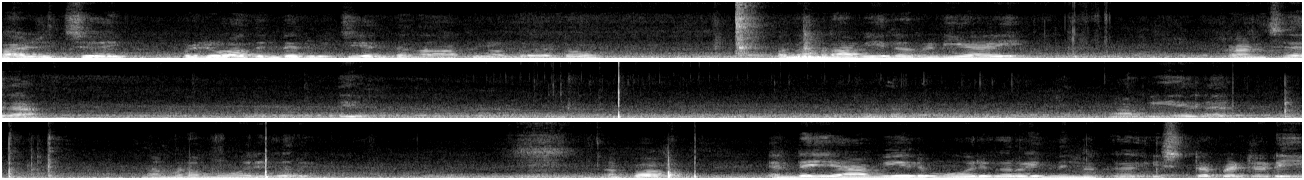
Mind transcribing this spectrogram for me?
കഴിച്ച് ഇപ്പോഴും അതിന്റെ രുചി എന്റെ നാക്കിലുണ്ട് കേട്ടോ. അപ്പം നമ്മുടെ അവിയൽ റെഡിയായി. കാണിച്ചു തരാം? അവിയൽ നമ്മുടെ മോരുകറി. അപ്പോൾ എന്റെ ഈ അവിയൽ മോരുകറി നിങ്ങൾക്ക് ഇഷ്ടപ്പെട്ടിട്ട് ഈ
